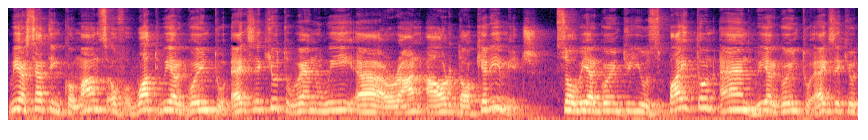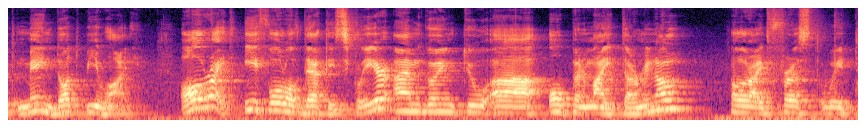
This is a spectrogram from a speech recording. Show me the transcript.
we are setting commands of what we are going to execute when we uh, run our Docker image. So we are going to use Python and we are going to execute main.py. All right, if all of that is clear, I'm going to uh, open my terminal. All right, first with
